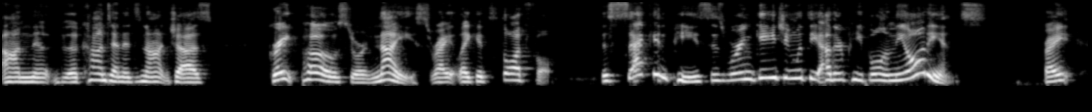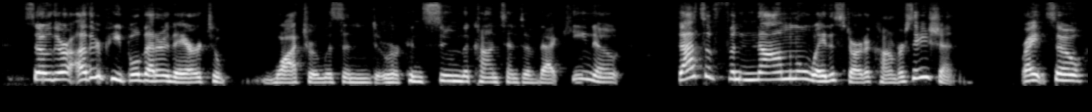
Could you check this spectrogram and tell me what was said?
on the, the content. It's not just great post or nice right? Like it's thoughtful the second piece is we're engaging with the other people in the audience, right? So there are other people that are there to watch or listen to or consume the content of that keynote. That's a phenomenal way to start a conversation, right? So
